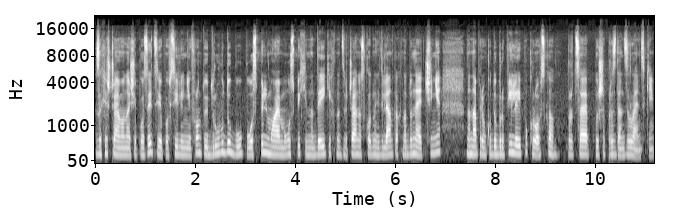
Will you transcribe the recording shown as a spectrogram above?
Захищаємо наші позиції по всій лінії фронту і другу добу поспіль маємо успіхи на деяких надзвичайно складних ділянках на Донеччині, на напрямку Добропілля і Покровська. Про це пише президент Зеленський.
